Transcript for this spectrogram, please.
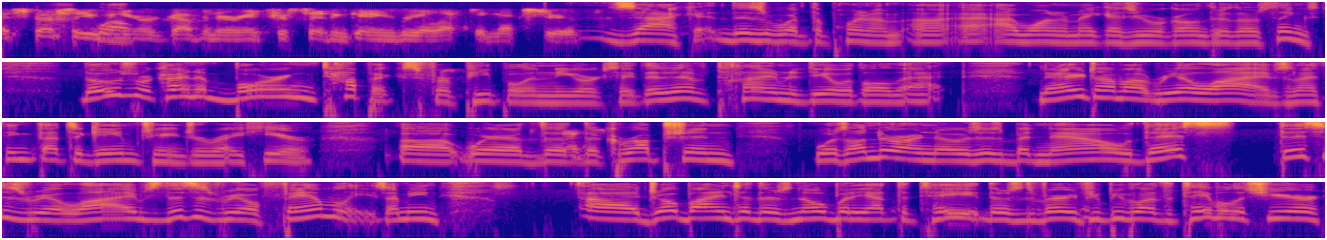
especially when Well- you're a governor interested in getting reelected next year. Zach, this is what the point I'm, uh, I I wanted to make as you were going through those things. Those were kind of boring topics for people in New York State. They didn't have time to deal with all that. Now you're talking about real lives, and I think that's a game changer right here, uh, where the, the corruption was under our noses, but now this this is real lives. This is real families. I mean, uh, Joe Biden said there's nobody at the table. There's very few people at the table this year,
